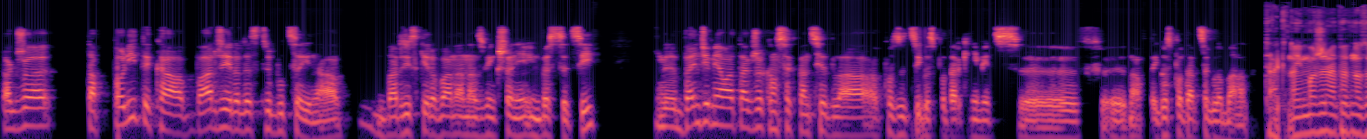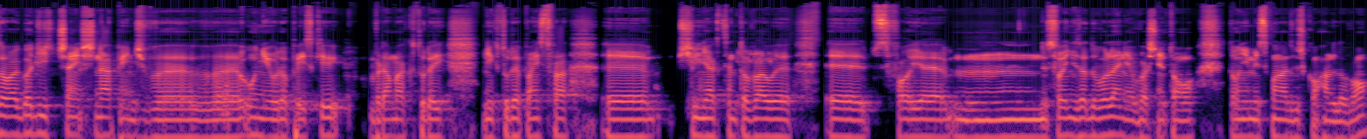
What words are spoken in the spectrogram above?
Także ta polityka bardziej redystrybucyjna, bardziej skierowana na zwiększenie inwestycji, będzie miała także konsekwencje dla pozycji gospodarki Niemiec e, w, no, w tej gospodarce globalnej. Tak, no i może na pewno załagodzić część napięć w, w Unii Europejskiej, w ramach której niektóre państwa e, silnie akcentowały e, swoje, mm, swoje niezadowolenie właśnie tą, tą niemiecką nadwyżką handlową.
